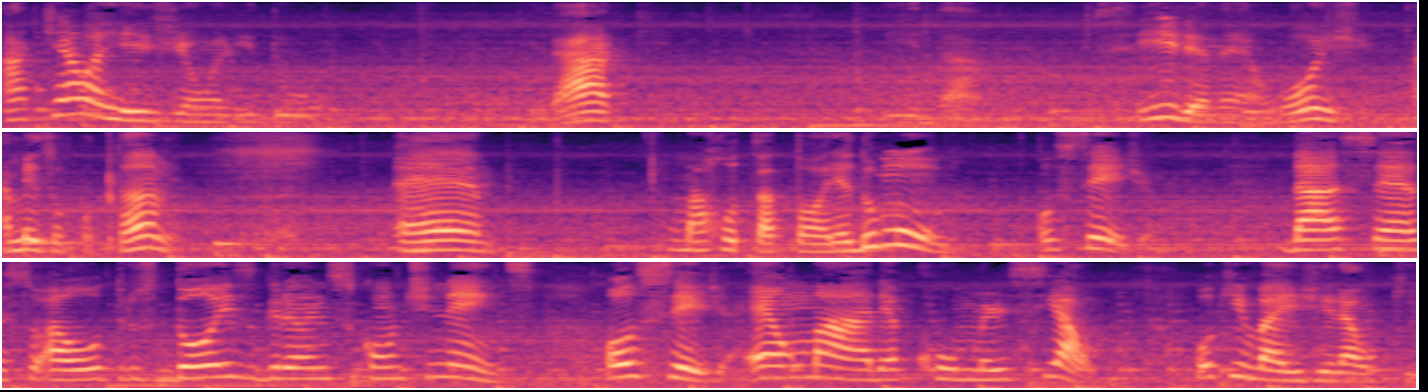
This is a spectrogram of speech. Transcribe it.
Aquela região ali do Iraque e da Síria, né, hoje, a Mesopotâmia, é uma rotatória do mundo, ou seja, dá acesso a outros dois grandes continentes, ou seja, é uma área comercial, o que vai gerar o quê?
